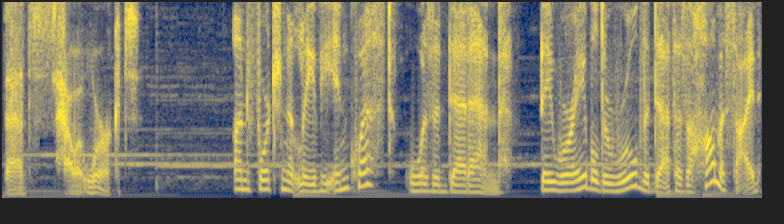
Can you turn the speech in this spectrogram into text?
that's how it worked. Unfortunately, the inquest was a dead end. They were able to rule the death as a homicide,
